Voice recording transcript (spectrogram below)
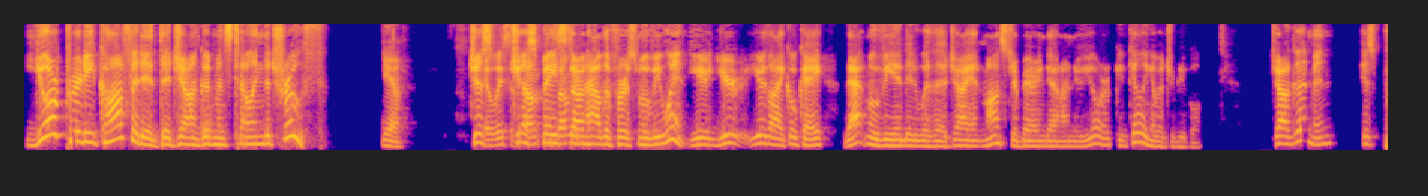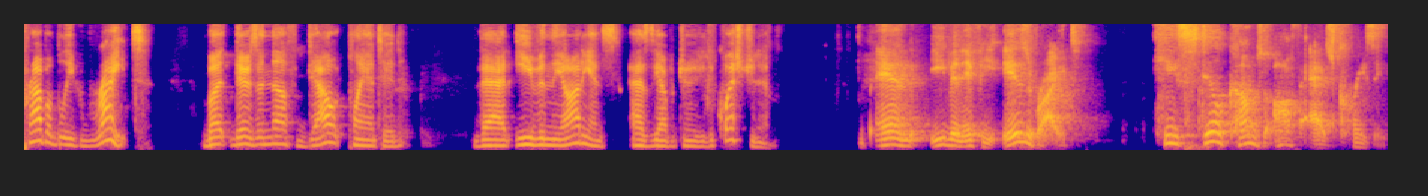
you're pretty confident that John Goodman's telling the truth. Yeah. Just At least just some- based some on how the first movie went. You're you're you're like, okay, that movie ended with a giant monster bearing down on New York and killing a bunch of people. John Goodman is probably right, but there's enough doubt planted that even the audience has the opportunity to question him. And even if he is right, he still comes off as crazy.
